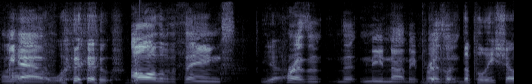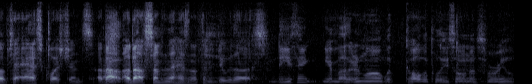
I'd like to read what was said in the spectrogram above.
we I- have all of the things Yeah. present that need not be present. the police show up to ask questions about Oh. about something that has nothing to do with us. Do you think your mother-in-law would call the police on us for real?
